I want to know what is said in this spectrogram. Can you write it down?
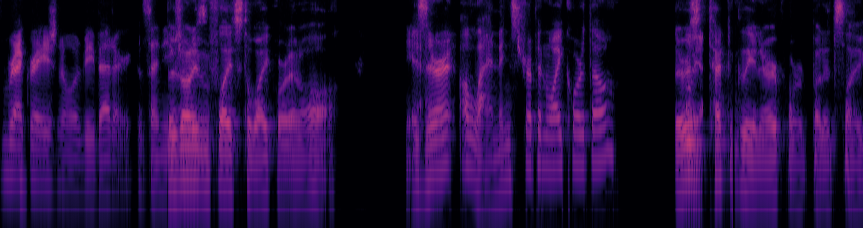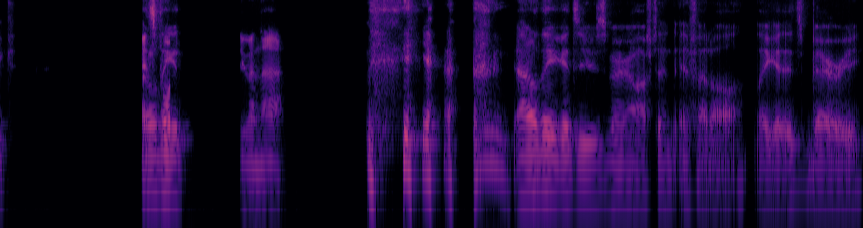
recreational would be better because then you There's not just- even flights to Whitecourt at all. Is there a landing strip in Whitecourt though? There oh, is Oh, yeah. technically an airport, but it's like I It's don't think Doing that. yeah, I don't think it gets used very often, if at all. Like it's very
